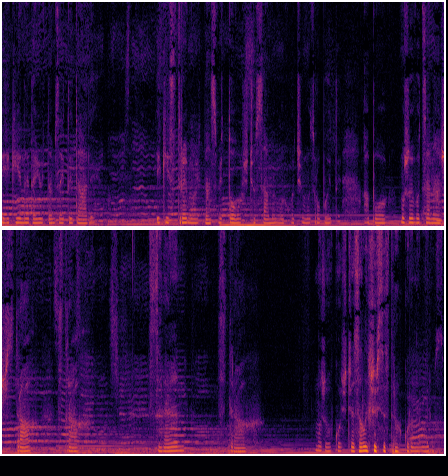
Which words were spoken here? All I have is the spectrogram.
і які не дають нам зайти далі, які стримують нас від того, що саме ми хочемо зробити. Або, можливо, це наш страх, страх сирен, страх. Може, в когось ще залишився страх коронавірусу,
